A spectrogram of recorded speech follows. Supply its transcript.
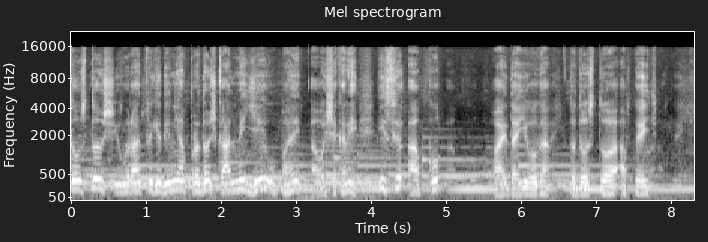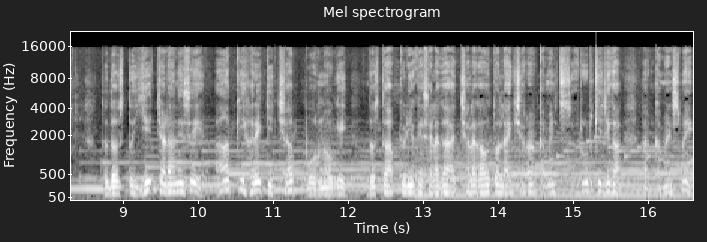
दोस्तों, शिवरात्रि के दिन, या प्रदोष काल में ये उपाय अवश्य करें। इससे आपको फ़ायदा ही होगा। तो दोस्तों, आपको तो दोस्तों, ये चढ़ाने से आपकी हर एक इच्छा पूर्ण होगी। दोस्तों आप वीडियो कैसे लगा अच्छा लगा हो तो लाइक, शेयर और कमेंट ज़रूर कीजिएगा। और कमेंट्स में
